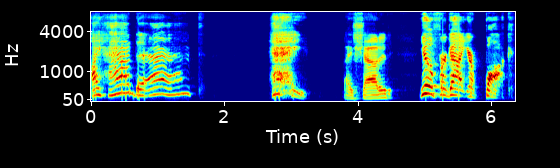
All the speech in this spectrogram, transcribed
I had to act. Hey! I shouted. You forgot your book!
